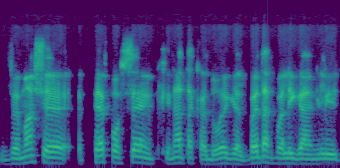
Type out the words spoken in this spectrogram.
ומה שפפ עושה מבחינת הכדורגל, בטח בליגה האנגלית,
